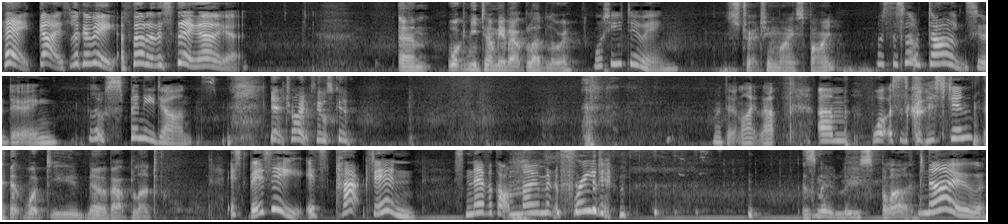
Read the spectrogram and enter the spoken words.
hey, guys, look at me. I thought of this thing earlier. Um, what can you tell me about blood, Laura? What are you doing? Stretching my spine. What's this little dance you're doing? A little spinny dance. Yeah, try it. Feels good. I don't like that. Um, what was the question? what do you know about blood? It's busy. It's packed in. It's never got a moment of freedom. There's no loose blood. no.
